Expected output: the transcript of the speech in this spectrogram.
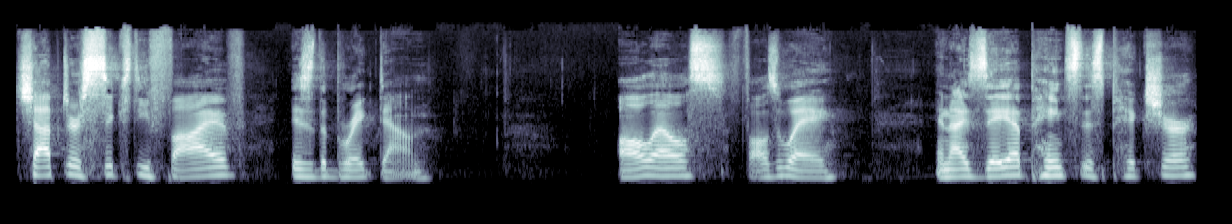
chapter 65 is the breakdown. All else falls away, and Isaiah paints this picture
